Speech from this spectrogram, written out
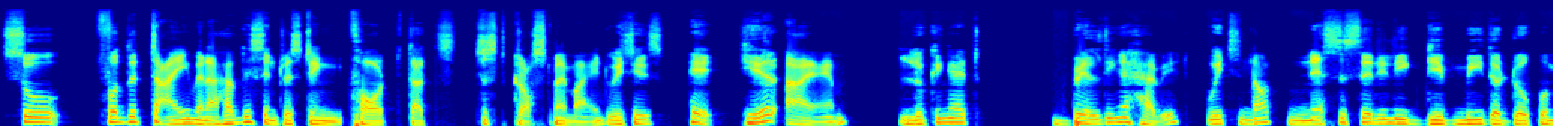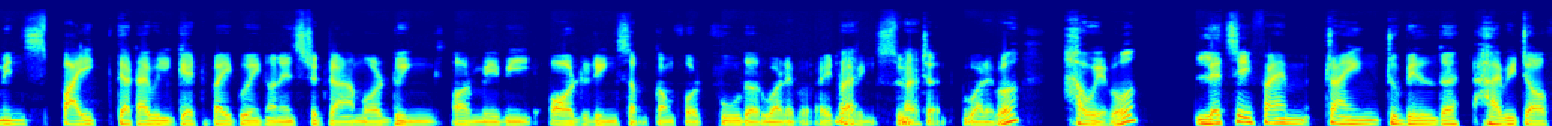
So for the time, and I have this interesting thought that's just crossed my mind, which is, hey, here I am looking at building a habit which not necessarily give me the dopamine spike that I will get by going on Instagram or doing or maybe ordering some comfort food or whatever, right? right Having sweet right. whatever. However, let's say if I'm trying to build a habit of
